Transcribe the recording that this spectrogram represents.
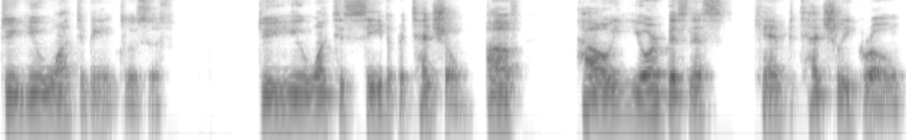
do you want to be inclusive? Do you want to see the potential of how your business can potentially grow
